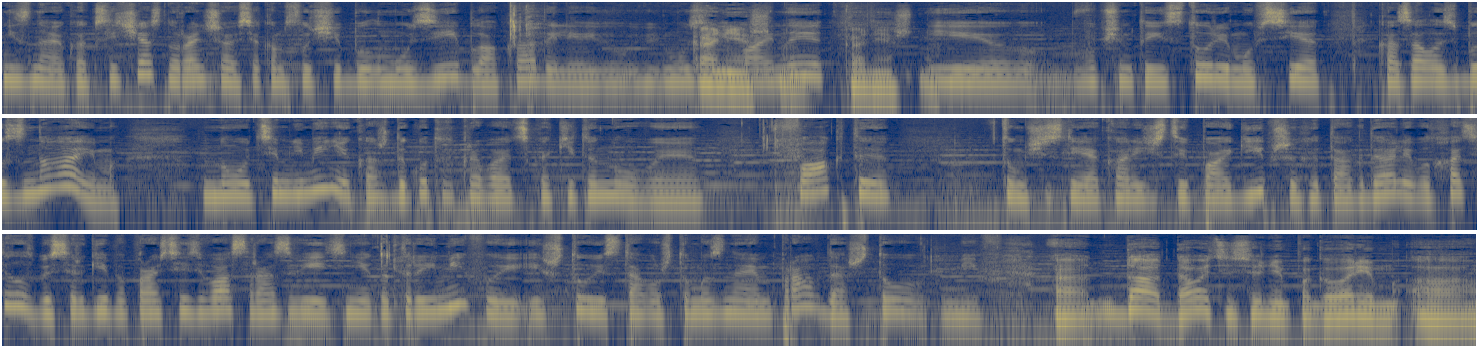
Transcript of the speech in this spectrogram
не знаю, как сейчас, но раньше, во всяком случае, был музей блокады или музей конечно, войны. Конечно. И, в общем-то, историю мы все, казалось бы, знаем. Но, тем не менее, каждый год открываются какие-то новые факты, в том числе о количестве погибших и так далее. Вот хотелось бы, Сергей, попросить вас развеять некоторые мифы, и что из того, что мы знаем, правда, а что миф? А, да, давайте сегодня поговорим о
